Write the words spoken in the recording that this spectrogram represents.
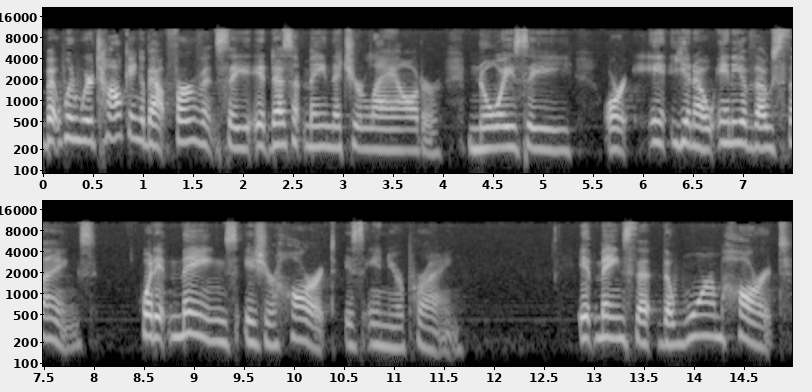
but when we're talking about fervency, it doesn't mean that you're loud or noisy or, eh, you know, any of those things. What it means is your heart is in your praying. It means that the warm heart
